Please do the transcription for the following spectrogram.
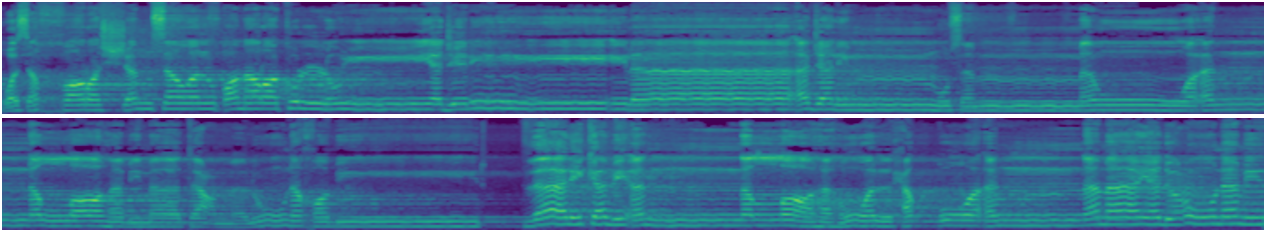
وسخر الشمس والقمر كل يجري إلى أجل مسمى وأن الله بما تعملون خبير ذلك بأن الله هو الحق وأن ما يدعون من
